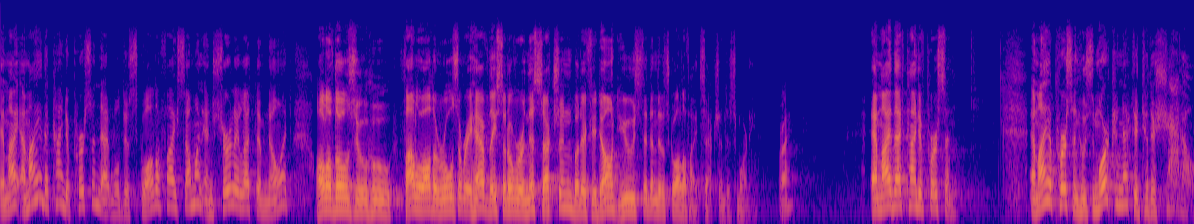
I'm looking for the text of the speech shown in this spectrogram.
Am I, am I the kind of person that will disqualify someone and surely let them know it? All of those who, who follow all the rules that we have, they sit over in this section, but if you don't, you sit in the disqualified section this morning, right? Am I that kind of person? Am I a person who's more connected to the shadow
